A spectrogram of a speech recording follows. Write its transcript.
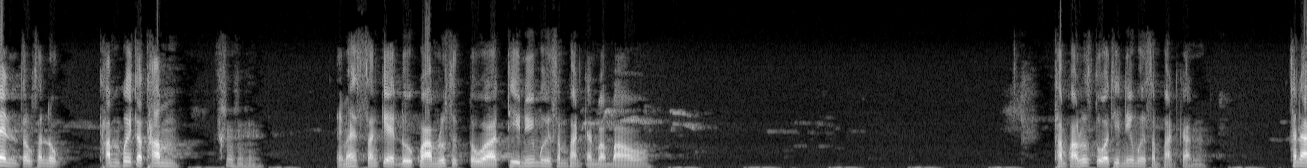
ล่นๆ สนุกสนุกทำเพื่อจะทำเห็นไหมสังเกตดูความรู้สึกตัวที่นิ้วมือสัมผัสกันเบาๆทำความรู้สึกตัวที่นิ้วมือสัมผัสกัน ขณะ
